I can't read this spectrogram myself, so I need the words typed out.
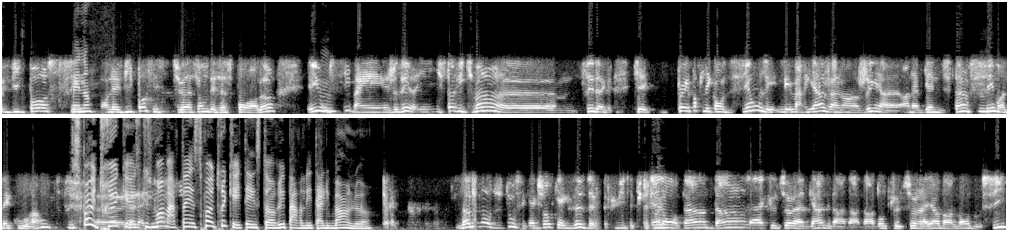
vit pas ces, on ne vit pas ces situations de désespoir-là. Et hmm. aussi, ben, je veux dire, historiquement, euh, tu sais, peu importe les conditions, les, les mariages arrangés en, Afghanistan, c'est hmm. monnaie courante. C'est pas un truc, excuse-moi, Martin, c'est pas un truc qui a été instauré par les talibans, là. Non, non, non, du tout. C'est quelque chose qui existe depuis, depuis très longtemps dans la culture afghane et dans, dans, d'autres cultures ailleurs dans le monde aussi.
